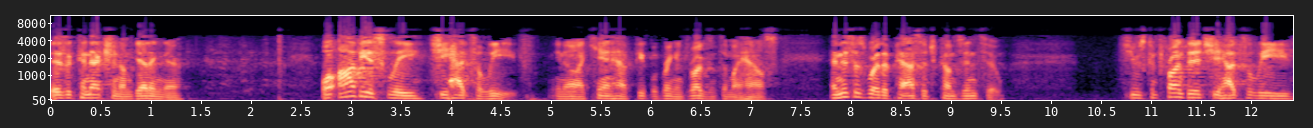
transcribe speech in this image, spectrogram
There's a connection. I'm getting there. Well, obviously, she had to leave. You know, I can't have people bringing drugs into my house. And this is where the passage comes into. She was confronted, she had to leave,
